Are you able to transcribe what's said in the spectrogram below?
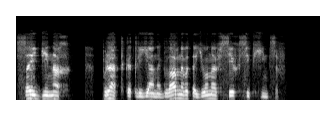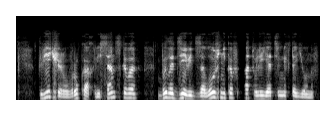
Сайгинах, брат Котлияна, главного Тайона всех ситхинцев. К вечеру в руках Лисянского было девять заложников от влиятельных Тайонов.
